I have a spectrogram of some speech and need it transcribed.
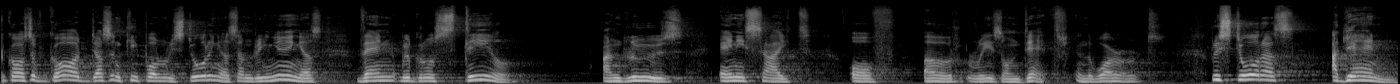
Because if God doesn't keep on restoring us and renewing us, then we'll grow stale and lose any sight of our raison d'etre in the world. Restore us again,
